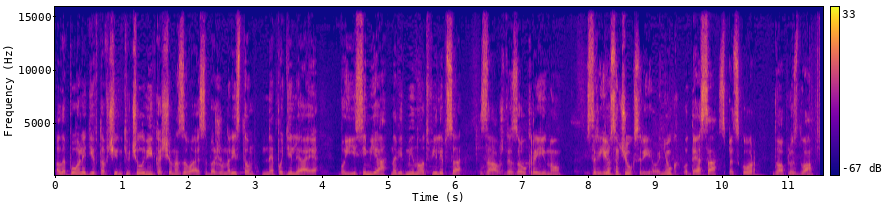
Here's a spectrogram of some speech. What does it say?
Але поглядів та вчинків чоловіка, що називає себе журналістом, не поділяє, бо її сім'я, на відміну від Філіпса, завжди за Україну. Сергій Осачук, Сергій Гаванюк, Одеса, спецкор 2+,2.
